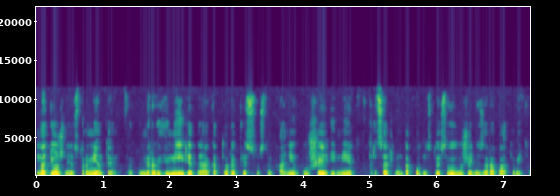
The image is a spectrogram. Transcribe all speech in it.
надежные инструменты в мире, да, которые присутствуют, они уже имеют отрицательную доходность, то есть вы уже не зарабатываете.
